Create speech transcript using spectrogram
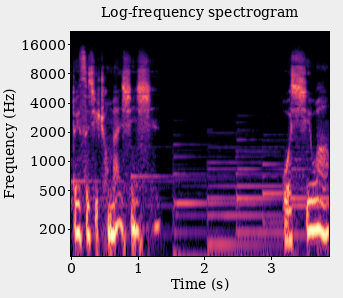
对自己充满信心。我希望。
